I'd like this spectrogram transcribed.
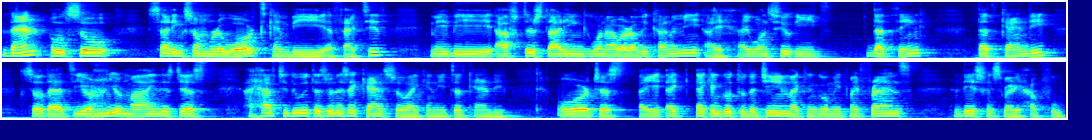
then also setting some rewards can be effective. Maybe after studying one hour of economy, I, I want to eat that thing, that candy, so that your your mind is just I have to do it as soon as I can so I can eat that candy. Or just I, I, I can go to the gym, I can go meet my friends. This is very helpful.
